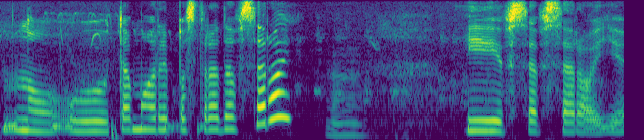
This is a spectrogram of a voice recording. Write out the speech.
ну, у Тамари пострадав сарай і все в сараї.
